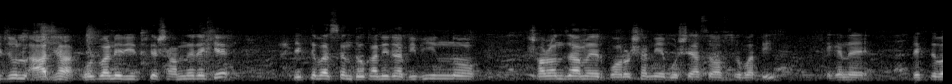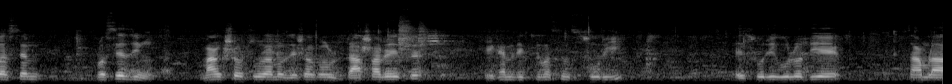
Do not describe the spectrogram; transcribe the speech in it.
ঈদুল আজহা কোরবানির ঈদকে সামনে রেখে দেখতে পাচ্ছেন দোকানিরা বিভিন্ন সরঞ্জামের পরশা নিয়ে বসে আছে অস্ত্রপাতি। এখানে দেখতে পাচ্ছেন প্রসেসিং মাংস চূড়ানো যে সকল ডাসা রয়েছে এখানে দেখতে পাচ্ছেন ছুরি। এই ছুরিগুলো দিয়ে চামড়া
